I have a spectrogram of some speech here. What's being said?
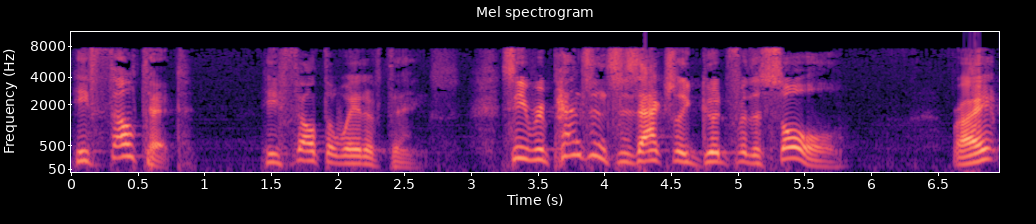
He felt it. He felt the weight of things. See, repentance is actually good for the soul, right?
